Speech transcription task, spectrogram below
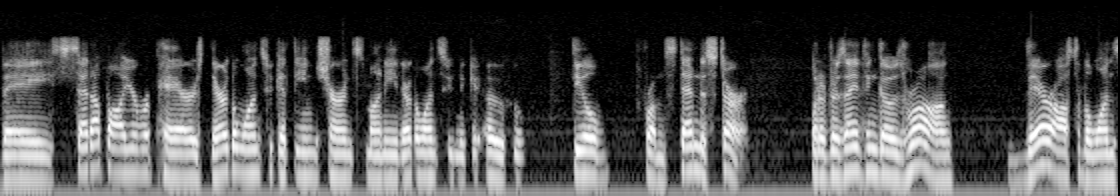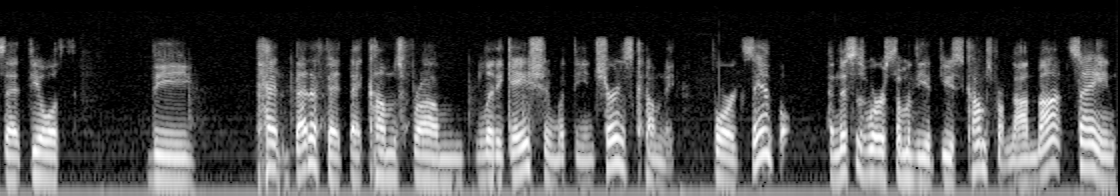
They set up all your repairs. They're the ones who get the insurance money. They're the ones who, uh, who deal from stem to stern. But if there's anything goes wrong, they're also the ones that deal with the benefit that comes from litigation with the insurance company. For example, and this is where some of the abuse comes from. Now, I'm not saying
